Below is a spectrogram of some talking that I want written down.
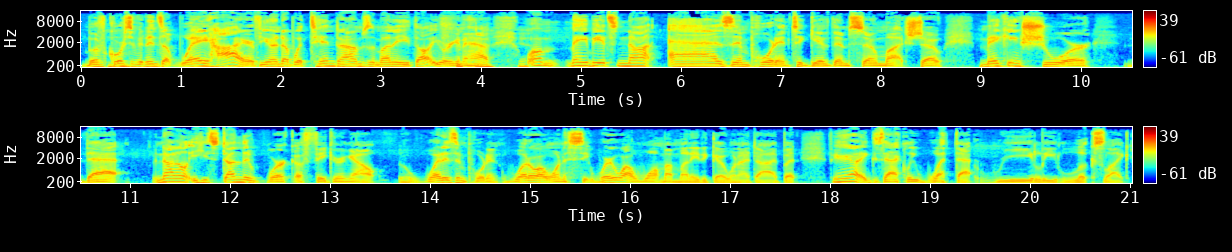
But of course, if it ends up way higher, if you end up with 10 times the money you thought you were going to have, yeah. well, maybe it's not as important to give them so much. So making sure that not only he's done the work of figuring out what is important, what do I want to see, where do I want my money to go when I die, but figuring out exactly what that really looks like,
